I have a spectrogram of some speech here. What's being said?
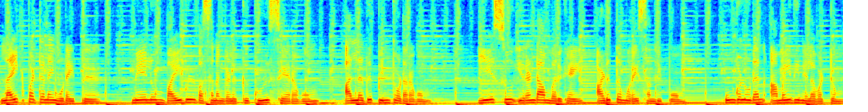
லைக் பட்டனை உடைத்து மேலும் பைபிள் வசனங்களுக்கு குழு சேரவும் அல்லது பின்தொடரவும். இயேசு இரண்டாம் வருகை அடுத்த முறை சந்திப்போம். உங்களுடன் அமைதி நிலவட்டும்.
